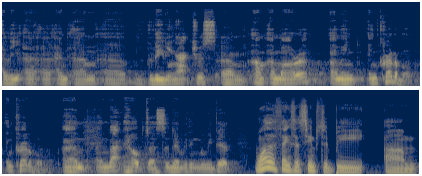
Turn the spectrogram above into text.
uh, and um, uh, the leading actress, um, Am- Amara, I mean, incredible, incredible, and and that helped us in everything that we did. One of the things that seems to be um,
